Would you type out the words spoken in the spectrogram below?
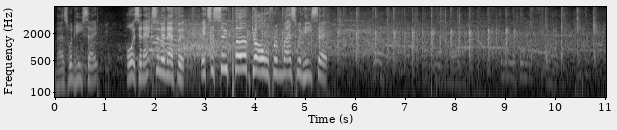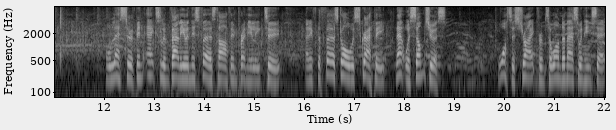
Maswanhise. Oh, it's an excellent effort. It's a superb goal from Maswanhise. Well, oh, Leicester have been excellent value in this first half in Premier League 2. And if the first goal was scrappy, that was sumptuous. What a strike from Tawanda Maswanhise.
